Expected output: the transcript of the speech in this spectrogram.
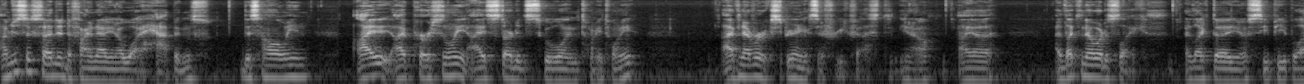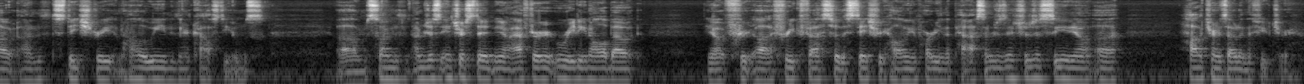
I'm just excited to find out you know what happens this Halloween. I I personally I started school in 2020. I've never experienced a freak fest. You know I uh, I'd like to know what it's like. I'd like to you know see people out on State Street and Halloween in their costumes. Um, so I'm I'm just interested. You know, after reading all about you know free, uh, Freak Fest or the State Street Halloween party in the past, I'm just interested to see you know uh, how it turns out in the future.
